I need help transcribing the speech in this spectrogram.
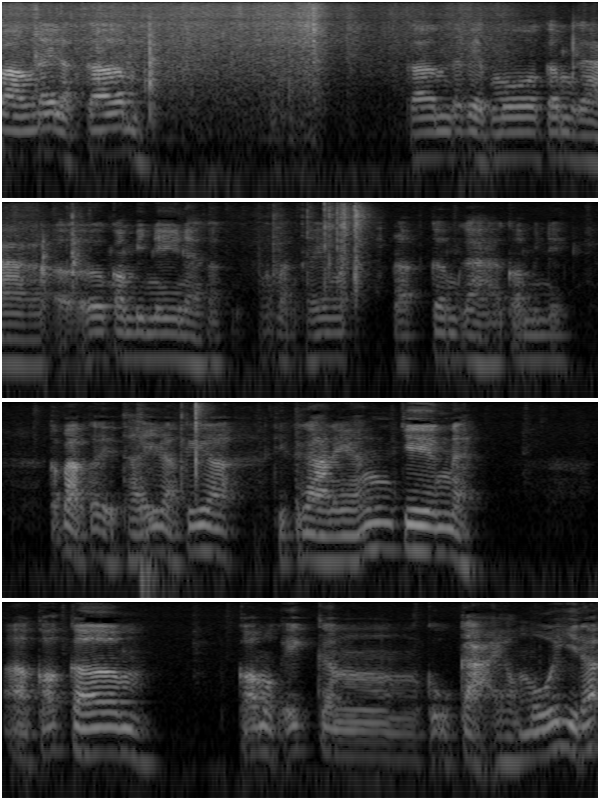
còn đây là cơm. Cơm tới việc mua cơm gà ở combini này các, các bạn thấy không? Đó, cơm gà ở combini. Các bạn có thể thấy là cái uh, thịt gà này hắn chiên này. À, có cơm có một ít um, củ cải hoặc muối gì đó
